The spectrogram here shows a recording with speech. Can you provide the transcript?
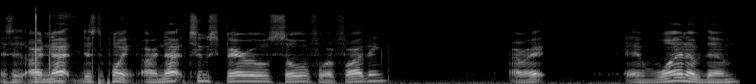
It says, "Are not this the point? Are not two sparrows sold for a farthing? All right, and one of them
